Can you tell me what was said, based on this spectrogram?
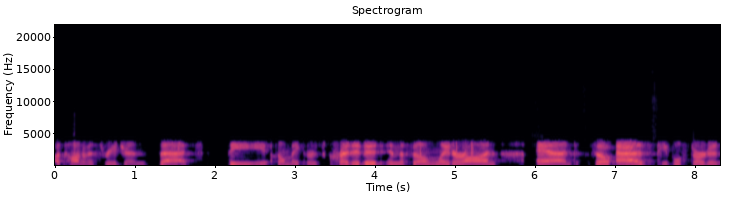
Autonomous Region that the filmmakers credited in the film later on. And so as people started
